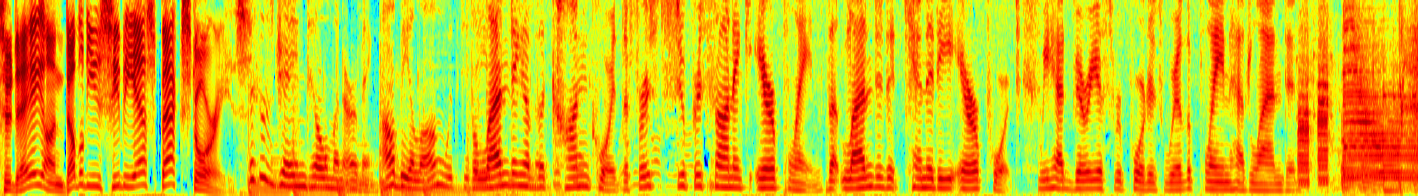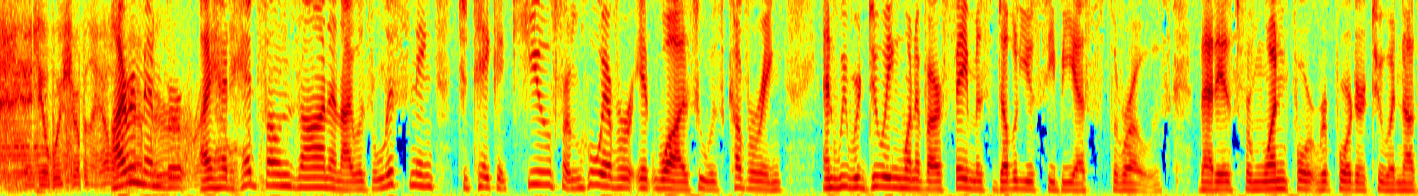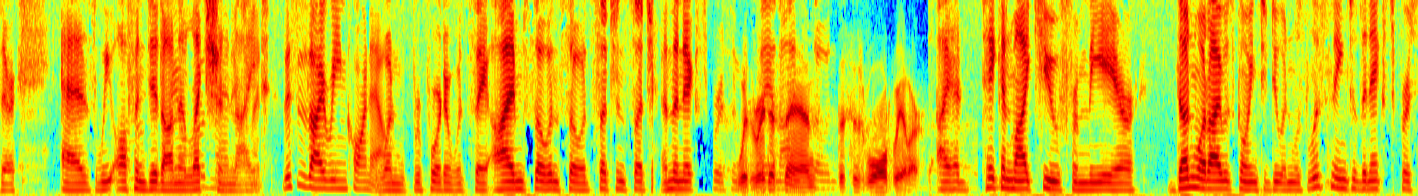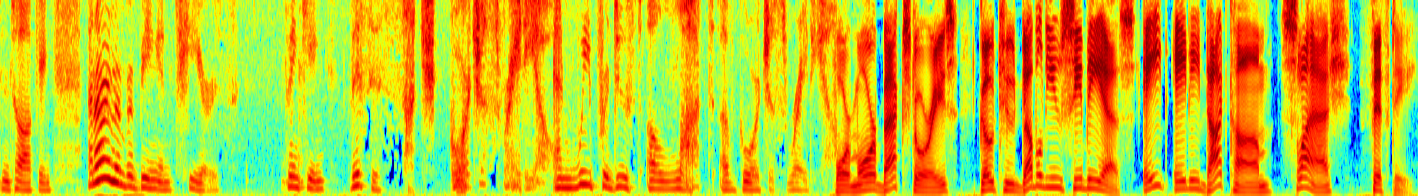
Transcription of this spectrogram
Today on WCBS Backstories. This is Jane Tillman Irving. I'll be along with the landing of the Concorde, the first supersonic airplane that landed at Kennedy Airport. We had various reporters where the plane had landed. I remember I had headphones on and I was listening to take a cue from whoever it was who was covering and we were doing one of our famous WCBS throws, that is, from one reporter to another, as we often did on election night. This is Irene Cornell. One reporter would say, I'm so and so at such and such, and the next person With would Rita say, Sands, so this is Walt Wheeler. I had taken my cue from the air, done what I was going to do, and was listening to the next person talking. And I remember being in tears, thinking, this is such gorgeous radio. And we produced a lot of gorgeous radio. For more backstories, go to WCBS880.com slash 50.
